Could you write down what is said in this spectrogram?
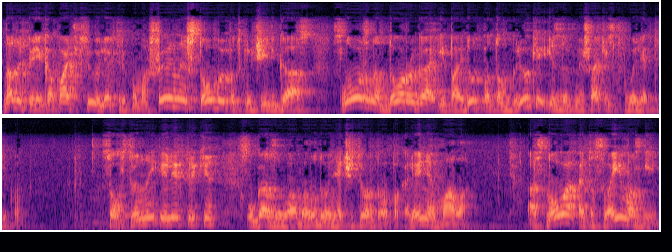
Надо перекопать всю электрику машины, чтобы подключить газ. Сложно, дорого и пойдут потом глюки из-за вмешательств в электрику. Собственной электрики у газового оборудования четвертого поколения мало. Основа – это свои мозги.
